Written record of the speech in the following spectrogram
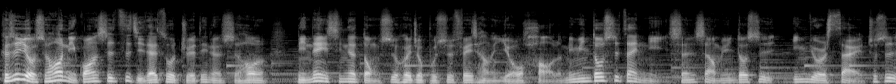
可是有时候你光是自己在做决定的时候，你内心的董事会就不是非常的友好了。明明都是在你身上，明明都是 in your side，就是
